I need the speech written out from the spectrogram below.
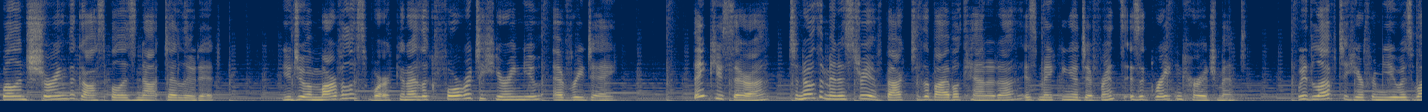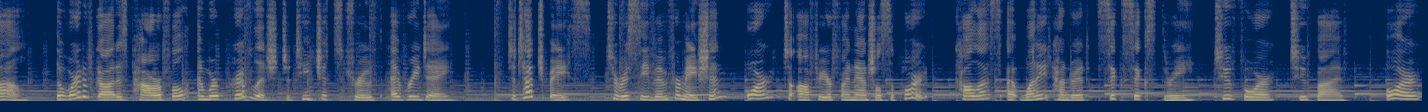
while ensuring the gospel is not diluted. You do a marvelous work, and I look forward to hearing you every day. Thank you, Sarah. To know the ministry of Back to the Bible Canada is making a difference is a great encouragement. We'd love to hear from you as well. The Word of God is powerful, and we're privileged to teach its truth every day. To touch base, to receive information, or to offer your financial support, call us at 1 800 663 2425 or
